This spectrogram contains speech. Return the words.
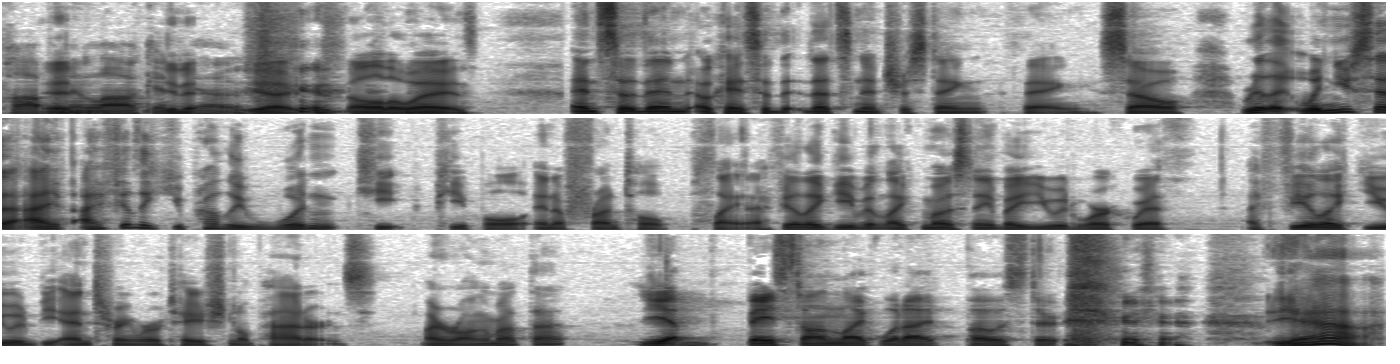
popping and locking, you know, yeah, yeah, all the ways. And so then, okay, so th- that's an interesting thing. So really, when you said, I, I feel like you probably wouldn't keep people in a frontal plane. I feel like even like most anybody you would work with, I feel like you would be entering rotational patterns. Am I wrong about that? Yeah, based on like what I post or Yeah.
